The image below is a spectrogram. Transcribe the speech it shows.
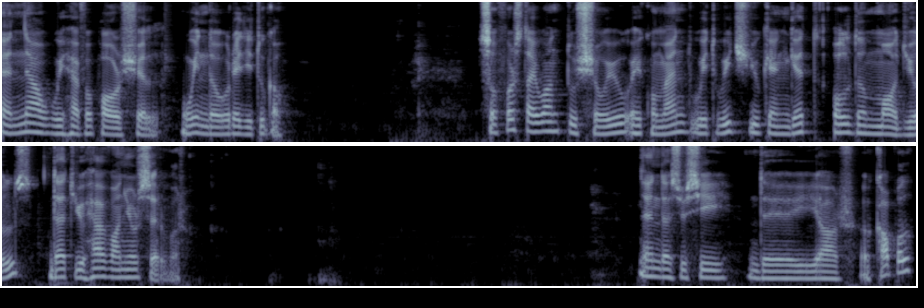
And now we have a PowerShell window ready to go. So first I want to show you a command with which you can get all the modules that you have on your server. And as you see, they are a couple.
